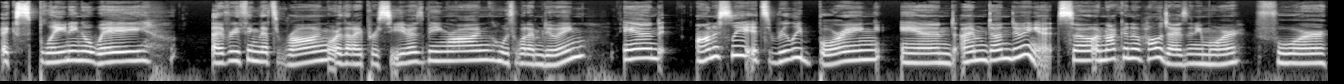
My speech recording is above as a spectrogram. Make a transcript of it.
explaining away everything that's wrong or that I perceive as being wrong with what I'm doing. And honestly, it's really boring and I'm done doing it. So I'm not going to apologize anymore for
